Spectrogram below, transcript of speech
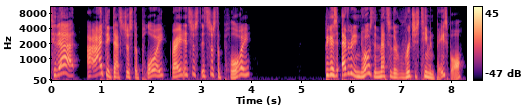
to that, I think that's just a ploy, right? It's just it's just a ploy. Because everybody knows the Mets are the richest team in baseball.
